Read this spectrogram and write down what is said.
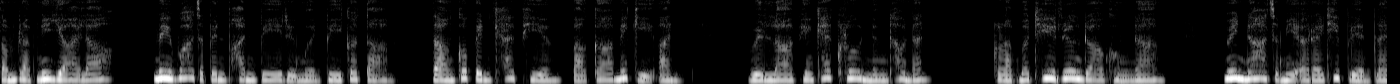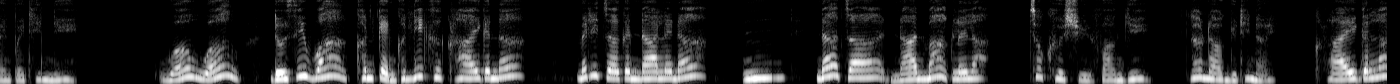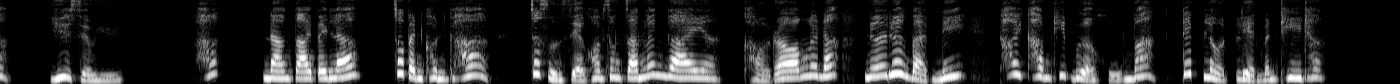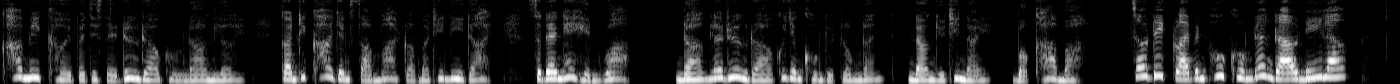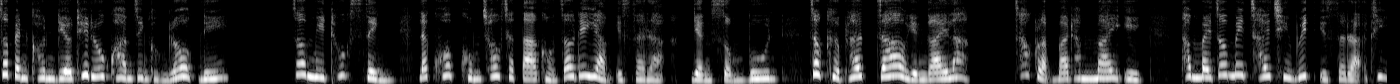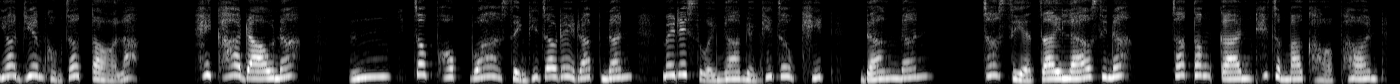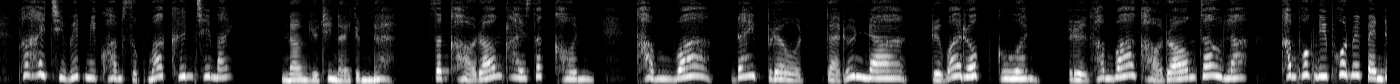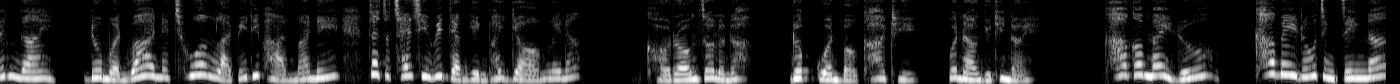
สำหรับนิยายแล้ว ไม่ว่าจะเป็นพันปีหรือหมื่นปีก็ตาม ต่างก็เป็นแค่เพียงปากกาไม่กี่อัน เวลาเพียงแค่ครู่หนึ่งเท่านั้น กลับมาที่เรื่องราวของนาง ไม่น่าจะมีอะไรที่เปลี่ยนแปลงไปที่นี่ว้าวว้าวดูสิว่าคนเก่งคนนี้คือใครกันนะ ไม่ได้เจอกันนานเลยนะ อืม น่าจะนานมากเลยล่ะ เจ้าคือฉีฟางยี่ แล้วนางอยู่ที่ไหน ใครกันล่ะ เย่เซียวหยู ฮะ นางตายไปแล้ว เจ้าเป็นคนฆ่า เจ้าสูญเสียความทรงจำเรื่องไงอะ ขอร้องแล้วนะ เนื้อเรื่องแบบนี้ ถ้อยคำที่เบื่อหูมาก ได้โปรดเปลี่ยนมันทีเถอะ ข้าไม่เคยปฏิเสธเรื่องราวของนางเลย การที่ข้ายังสามารถกลับมาที่นี่ได้ แสดงให้เห็นว่า นางและเรื่องราวก็ยังคงอยู่ตรงนั้น นางอยู่ที่ไหน บอกข้ามา เจ้าได้กลายเป็นผู้คุมเรื่องราวนี้แล้ว เจ้าเป็นคนเดียวที่รู้ความจริงของโลกนี้ เจ้ามีทุกสิ่งและควบคุมโชคชะตาของเจ้าได้อย่างอิสระ อย่างสมบูรณ์ เจ้าคือพระเจ้ายังไงล่ะ เจ้ากลับมาทำไมอีกทำไมเจ้าไม่ใช้ชีวิตอิสระที่ยอดเยี่ยมของเจ้าต่อล่ะ ให้ข้าเดานะ อืม เจ้าพบว่าสิ่งที่เจ้าได้รับนั้น ไม่ได้สวยงามอย่างที่เจ้าคิด ดังนั้น เจ้าเสียใจแล้วสินะ เจ้าต้องการที่จะมาขอพร เพื่อให้ชีวิตมีความสุขมากขึ้นใช่ไหม นางอยู่ที่ไหนกันแน่ จะขอร้องใครสักคนคำว่าได้โปรด กรุณา หรือว่ารบกวน หรือคำว่าขอร้องเจ้าละคำพวกนี้พูดไม่เป็นหรือไง ดูเหมือนว่าในช่วงหลายปีที่ผ่านมานี้ เจ้าจะใช้ชีวิตอย่างหยิ่งพยองเลยนะ ขอร้องเจ้าแล้วนะ รบกวนบอกข้าทีว่านางอยู่ที่ไหน ข้าก็ไม่รู้ ข้าไม่รู้จริง ๆ นะ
